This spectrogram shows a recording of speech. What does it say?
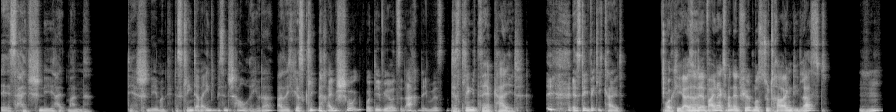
er ist halb Schnee, halb Mann. Der Schneemann. Das klingt aber irgendwie ein bisschen schaurig, oder? Also ich, das klingt nach einem Schurken, von dem wir uns in Acht nehmen müssen. Das klingt sehr kalt. Es klingt wirklich kalt. Okay, also Ähm. der Weihnachtsmann entführt, musst du tragen die Last. Mhm.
